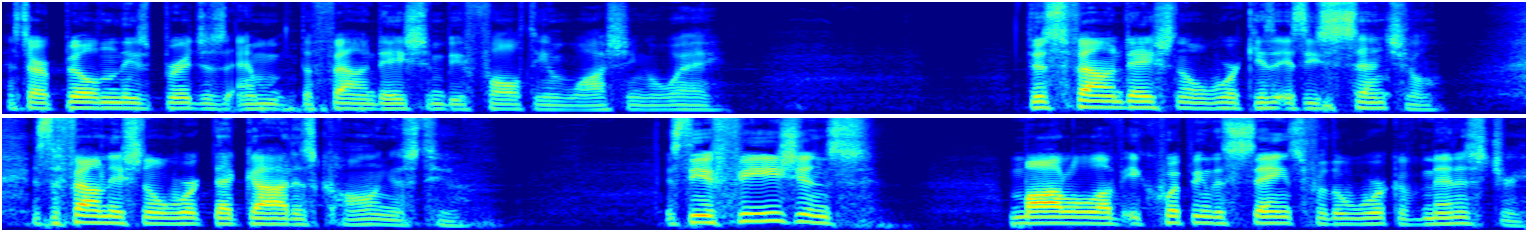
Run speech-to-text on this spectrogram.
and start building these bridges and the foundation be faulty and washing away. This foundational work is, is essential. It's the foundational work that God is calling us to. It's the Ephesians model of equipping the saints for the work of ministry.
